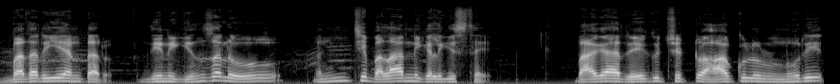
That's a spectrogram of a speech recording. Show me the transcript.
బదరి అంటారు. దీని గింజలు మంచి బలాన్ని కలిగిస్తాయి. బాగా రేగు చెట్టు ఆకులు నూరి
